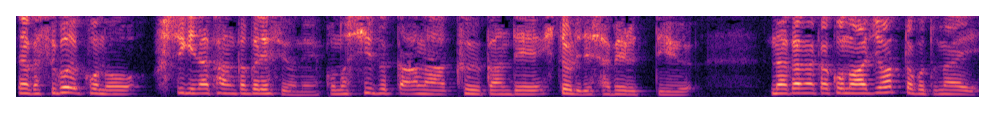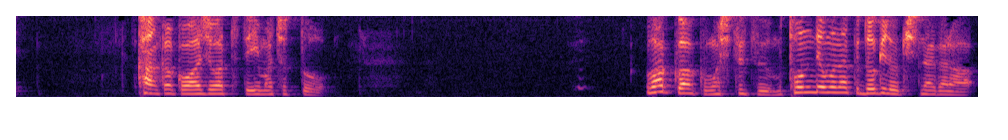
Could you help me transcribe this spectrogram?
なんかすごいこの不思議な感覚ですよね。この静かな空間で一人で喋るっていう。なかなかこの味わったことない感覚を味わってて今ちょっと、ワクワクもしつつ、もうとんでもなくドキドキしながら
